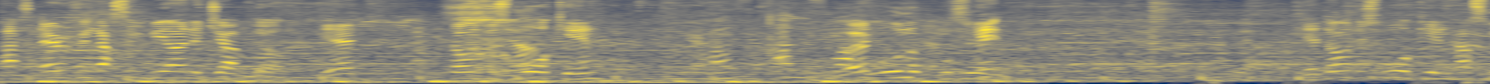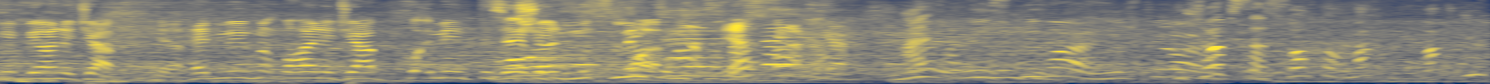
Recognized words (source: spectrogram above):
That's, everything has to be behind the jab though, yeah? Don't just walk in, yeah, don't just walk in, has to be behind the jab. Yeah. Head movement behind the jab, put him in position. Muss links. Ja? Einfach nicht spielbar, nicht spielbar. Du schaffst das, doch doch, mach, mach gut.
